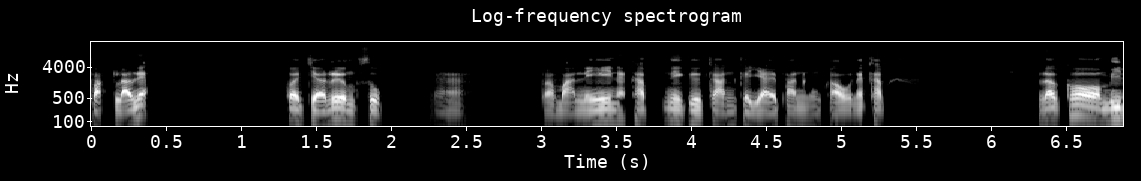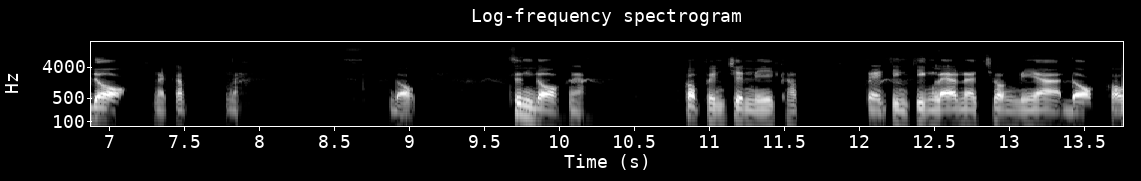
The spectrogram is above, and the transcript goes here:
ฝักแล้วเนี่ยก็จะเริ่มสุกนะ ประมาณนี้นะครับ นี่คือการขยายพันธุ์ของเขานะครับ แล้วก็มีดอกนะครับดอก ซึ่งดอกนี่ยก็เป็นเช่นนี้ครับ แต่จริง ๆ แล้วนะช่วงนี้ดอกเขา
